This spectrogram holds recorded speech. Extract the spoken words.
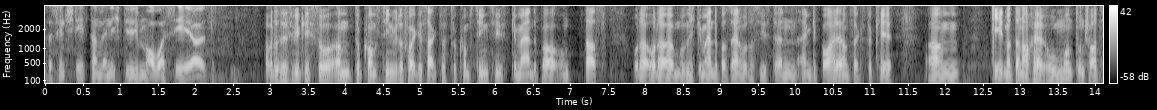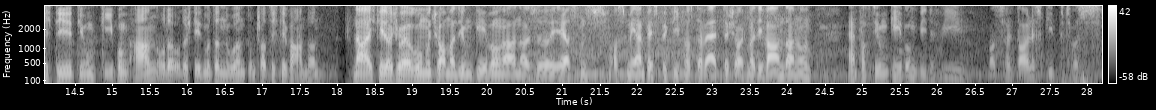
das entsteht dann, wenn ich die Mauer sehe. Also. Aber das ist wirklich so, ähm, du kommst hin, wie du vorher gesagt hast, du kommst hin, siehst Gemeindebau und das, oder, oder muss nicht Gemeindebau sein, aber du siehst ein, ein Gebäude und sagst, okay, ähm, geht man dann auch herum und, und schaut sich die, die Umgebung an oder, oder steht man da nur und, und schaut sich die Wand an? Na, ich gehe da schon herum und schaue mir die Umgebung an. Also erstens aus mehreren Perspektiven, aus der Weite schaue ich mir die Wand an und einfach die Umgebung, wie, wie was halt da alles gibt, was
